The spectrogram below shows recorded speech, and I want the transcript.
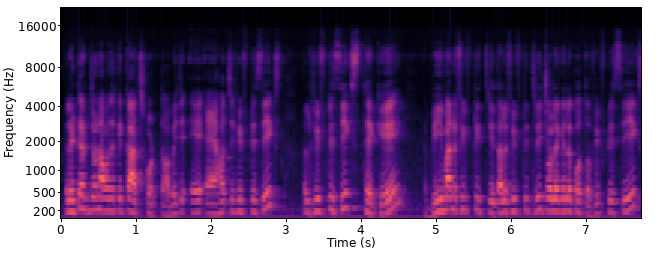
তাহলে এটার জন্য আমাদেরকে কাজ করতে হবে যে এ এ হচ্ছে ফিফটি সিক্স তাহলে ফিফটি সিক্স থেকে বি মানে ফিফটি থ্রি তাহলে ফিফটি থ্রি চলে গেলে কত? Fifty six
